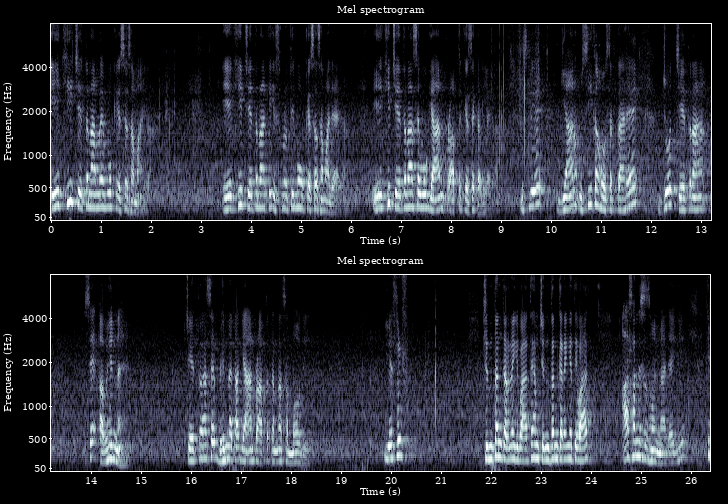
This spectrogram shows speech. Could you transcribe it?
एक ही चेतना में वो कैसे समाएगा? एक ही चेतना की स्मृति में वो कैसा समा जाएगा? एक ही चेतना से वो ज्ञान प्राप्त कैसे कर लेगा? इसलिए ज्ञान उसी का हो सकता है जो चेतना से अभिन्न है। चेतना से भिन्न का ज्ञान प्राप्त करना संभव नहीं। ये सिर्फ़ चिंतन करने की बात है, हम चिंतन करेंगे तो बात आसानी से समझ में आ जाएगी कि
